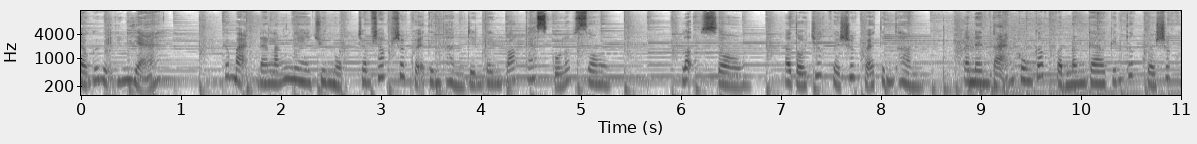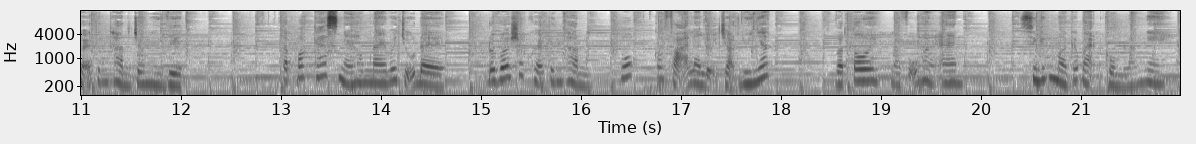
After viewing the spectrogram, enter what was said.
chào quý vị thính giả. Các bạn đang lắng nghe chuyên mục chăm sóc sức khỏe tinh thần trên kênh podcast của Love Soul. Love Soul là tổ chức về sức khỏe tinh thần, là nền tảng cung cấp và nâng cao kiến thức về sức khỏe tinh thần cho người Việt. Tập podcast ngày hôm nay với chủ đề Đối với sức khỏe tinh thần, thuốc có phải là lựa chọn duy nhất? Và tôi là Vũ Hoàng An. Xin kính mời các bạn cùng lắng nghe.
